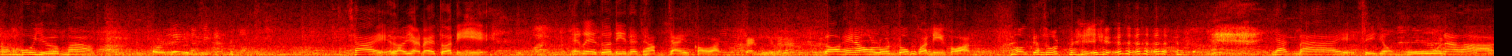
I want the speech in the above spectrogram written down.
น้องบูเยอะมาก ใช่เราอยากได้ตัวนี้ อยากได้ตัวนี้แต่ทำใจก่อน แปดหมื่นแล้วนะ รอให้น้องลดลงกว่านี้ก่อน น้องจะลดไหม อยากได้สีชมพูน่ารัก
